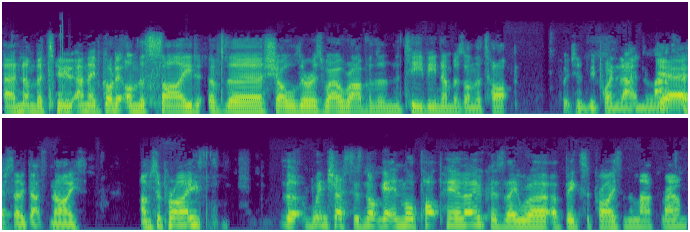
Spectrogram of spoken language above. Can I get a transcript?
uh, number two, and they've got it on the side of the shoulder as well, rather than the TV numbers on the top, which has been pointed out in the last Yeah. episode. That's nice. I'm surprised that Winchester's not getting more pop here though, because they were a big surprise in the last round.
